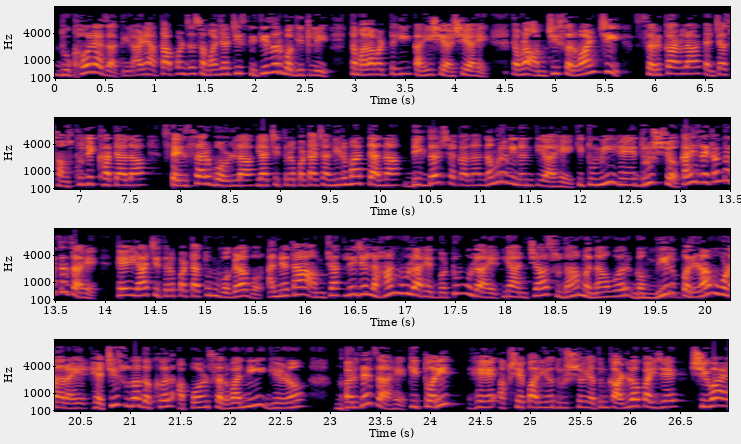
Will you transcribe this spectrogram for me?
दुखवल्या जातील. आणि आता आपण जर समाजाची स्थिती जर बघितली तर मला वाटतं ही काहीशी अशी आहे. त्यामुळे आमची सर्वांची सरकारला त्यांच्या सांस्कृतिक खात्याला सेन्सर बोर्डला या चित्रपटाच्या निर्मात्यांना दिग्दर्शकांना नम्र विनंती आहे की तुम्ही हे दृश्य काही सेकंदातच आहे हे या चित्रपटातून वगळावं. अन्यथा आमच्यातले जे लहान मुलं आहेत बटू मुलं आहेत यांच्या सुद्धा मनावर गंभीर परिणाम होणार आहे. ह्याची सुद्धा दखल आपण सर्वांनी घेणं गरजेचं आहे. की त्वरित हे आक्षेपार्ह दृश्य यातून काढलं पाहिजे. शिवाय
